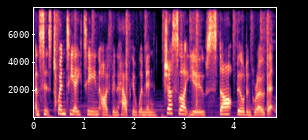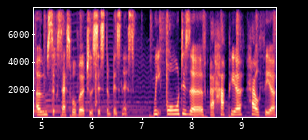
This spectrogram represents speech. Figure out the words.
And since 2018, I've been helping women just like you start, build, and grow their own successful virtual assistant business. We all deserve a happier, healthier,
